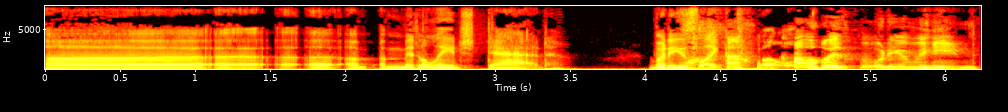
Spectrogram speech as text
uh, a, a, a, a middle aged dad, but he's like twelve. How is? What do you mean?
